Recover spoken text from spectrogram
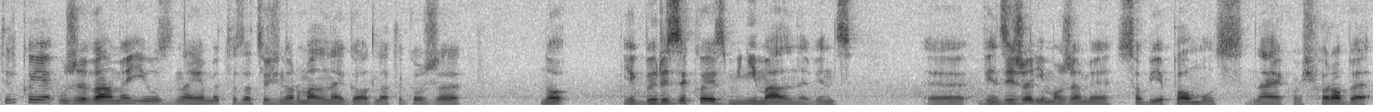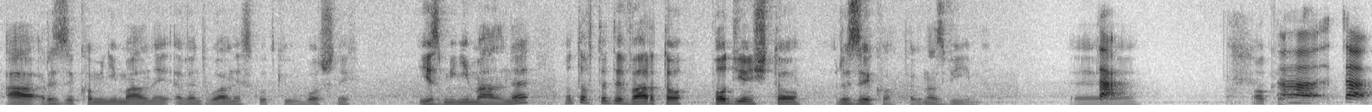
tylko je używamy i uznajemy to za coś normalnego, dlatego że no, jakby ryzyko jest minimalne, więc, yy, więc jeżeli możemy sobie pomóc na jakąś chorobę, a ryzyko minimalnej ewentualnych skutków ubocznych jest minimalne, no to wtedy warto podjąć to ryzyko, tak nazwijmy. Yy, tak. Okay. tak,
